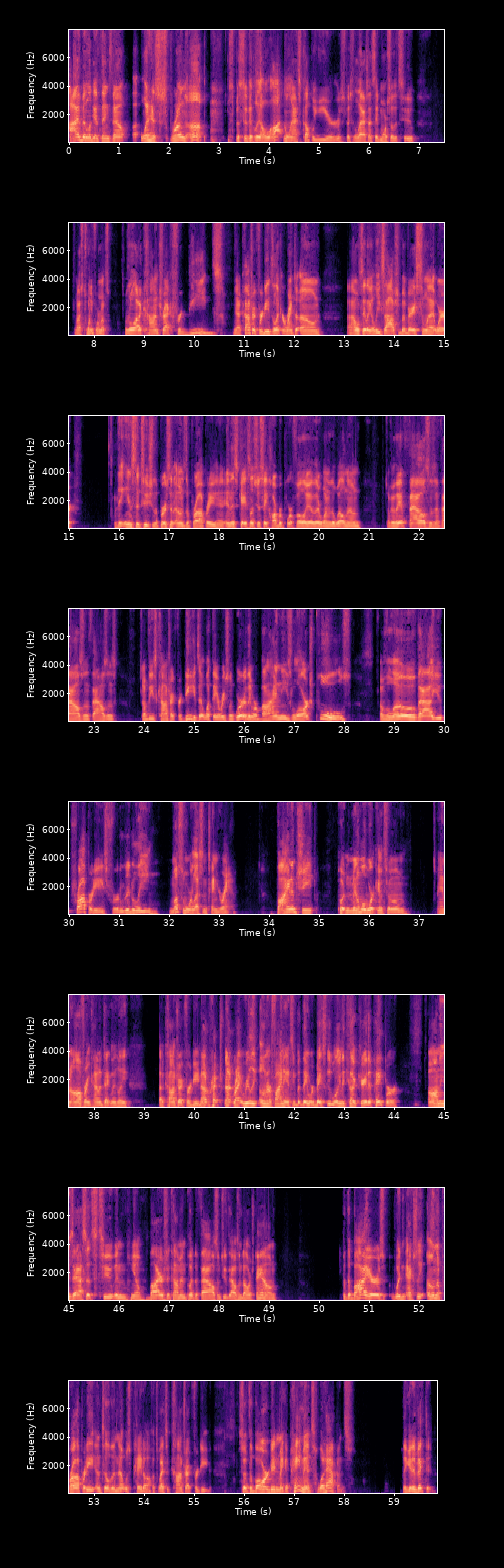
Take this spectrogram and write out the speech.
I've been looking at things now. Uh, what has sprung up specifically a lot in the last couple years, especially the last, I'd say more so the two, last 24 months, was a lot of contract for deeds. Now, contract for deeds are like a rent to own. I won't say like a lease option, but very similar to that, where the institution, the person owns the property. In, in this case, let's just say Harbour Portfolio. They're one of the well-known. They have thousands and thousands and thousands of these contract for deeds. At what they originally were, they were buying these large pools of low-value properties for literally most of them were less than ten grand. Buying them cheap, putting minimal work into them, and offering kind of technically a contract for deed. Not not right, really owner financing, but they were basically willing to carry the paper on these assets to and you know buyers to come and put the thousand two thousand dollars down. But the buyers wouldn't actually own the property until the note was paid off. That's why it's a contract for deed. So if the borrower didn't make a payment what happens? They get evicted.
